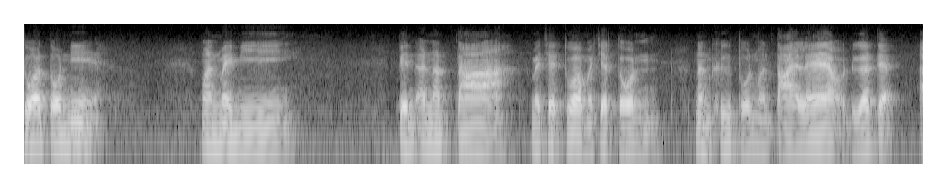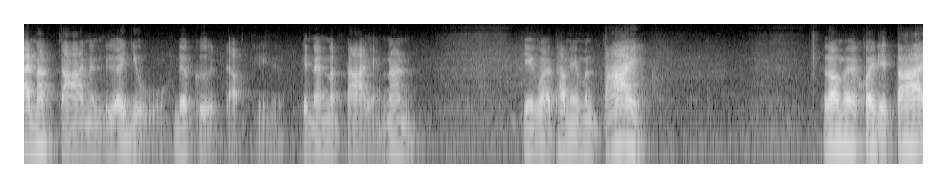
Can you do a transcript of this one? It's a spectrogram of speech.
ตัวตนนี่ มันไม่มีเป็นอนัตตา ไม่ใช่ตัวไม่ใช่ตน นั่นคือตนมันตายแล้วเหลือแต่อนัตตานั่นเหลืออยู่เหลือเกิดดับเป็นอนัตตาอย่างนั้น เรียกว่าทำให้มันตาย เราไม่ค่อยได้ตาย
